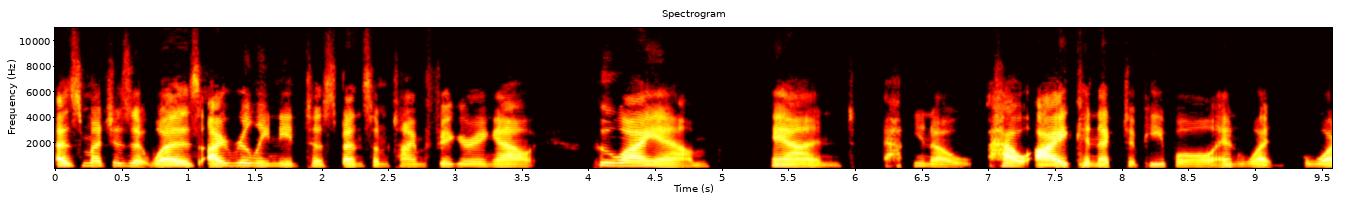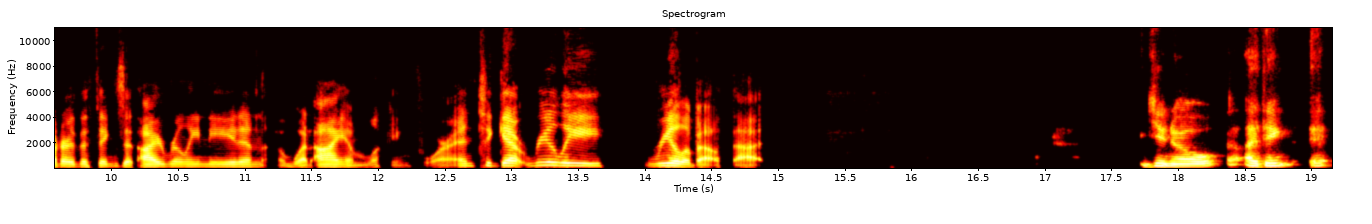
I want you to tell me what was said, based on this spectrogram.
as much as it was I really need to spend some time figuring out who I am and you know how I connect to people and what what are the things that I really need and what I am looking for and to get really real about that. You know i think it,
